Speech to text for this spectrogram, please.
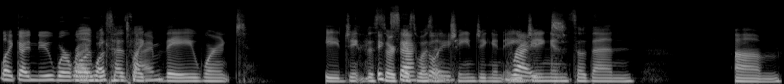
like i knew where, Well, i and was because in time like they weren't aging, the circus Exactly. wasn't changing and Right. aging, and so then, um,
